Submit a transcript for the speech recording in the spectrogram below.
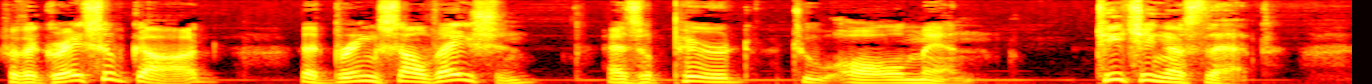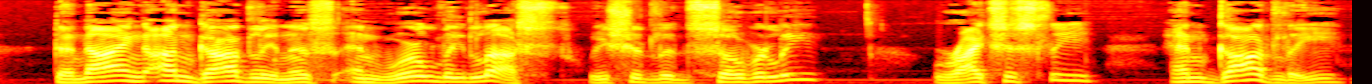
For the grace of God that brings salvation has appeared to all men, teaching us that, denying ungodliness and worldly lust, we should live soberly, righteously, and godly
